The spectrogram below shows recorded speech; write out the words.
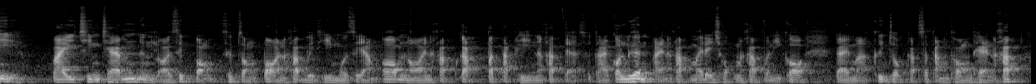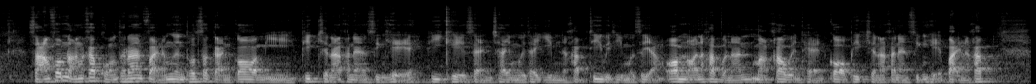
ไปชิงแชมป์110ปอน 112 ปอนด์นะครับเวทีมวยสยามอ้อมน้อยนะครับกับปตักหินนะครับแต่สุดท้ายก็เลื่อนไปนะครับไม่ได้ชกนะครับ วันนี้ก็ได้มาขึ้นชกกับสตังทองแทนนะครับสามฟอร์มหลังนะครับของทางด้านฝ่ายน้ำเงินทศกัณฐ์ก็มีพลิกชนะคะแนนสิงเหพีเคแสนชัยมวยไทยยิมนะครับที่เวทีมวยสยามอ้อมน้อยนะครับวันนั้นมาเข้าเวรแทนก็พลิกชนะคะแนนสิงเหไปนะครับ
